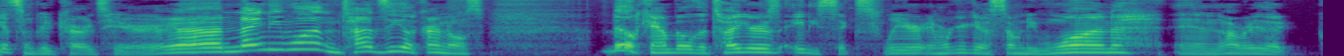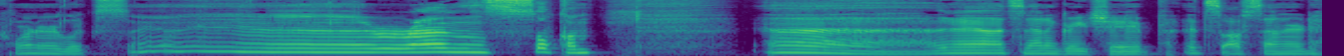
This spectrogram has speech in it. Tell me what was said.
get some good cards here. Uh, 91, Todd Zeile, Cardinals. Bill Campbell, the Tigers, 86, Fleer, and we're going to get a 71. And already that corner looks... Uh, Ron Slocum. Uh, no, it's not in great shape. It's off-centered.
